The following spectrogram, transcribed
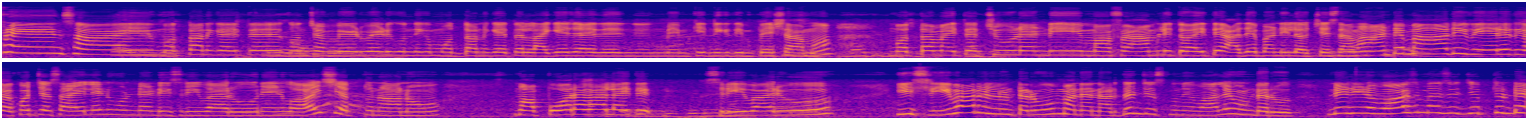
ఫ్రెండ్స్ హాయ్. మొత్తానికి అయితే కొంచెం వేడి వేడిగా ఉంది. మొత్తానికి అయితే లగేజ్ అయితే మేము కిందికి దింపేశాము. మొత్తం అయితే చూడండి మా ఫ్యామిలీతో అయితే అదే బండిలో వచ్చేసాము. అంటే మాది వేరేదిగా కొంచెం సైలెంట్గా ఉండండి శ్రీవారు. నేను వాయిస్ చెప్తున్నాను. మా పోరగాళ్ళు అయితే శ్రీవారు ఈ శ్రీవారులు ఉంటారు. మనని అర్థం చేసుకునే వాళ్ళే ఉండరు. నేను ఇక్కడ వాయిస్ మెసేజ్ చెప్తుంటే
